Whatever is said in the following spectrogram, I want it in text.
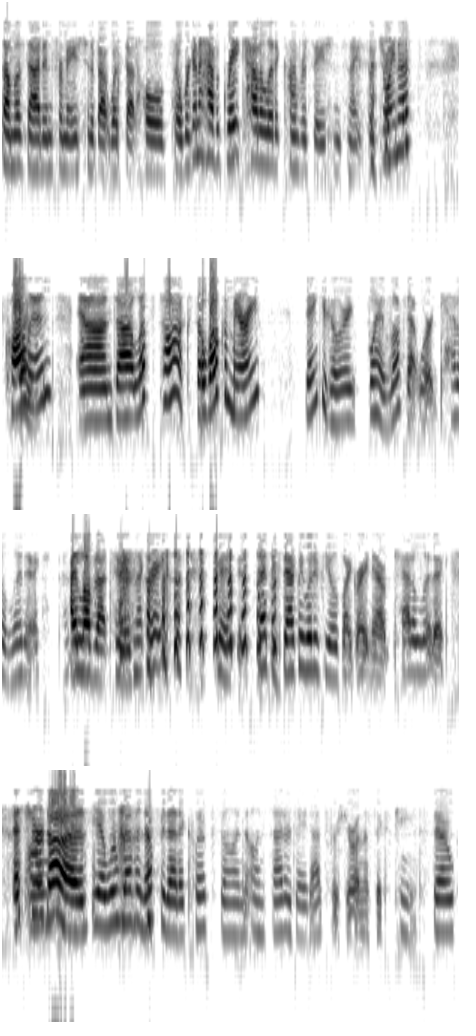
some of that information about what that holds. So we're going to have a great catalytic conversation tonight. So join us, call in, and uh, let's talk. So welcome, Mary. Thank you, Hillary. Boy, I love that word, catalytic. I love that too. Isn't that great? Good. That's exactly what it feels like right now. Catalytic. It sure um, does. Yeah, we're revving up for that eclipse on on Saturday. That's for sure on the 16th. So,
